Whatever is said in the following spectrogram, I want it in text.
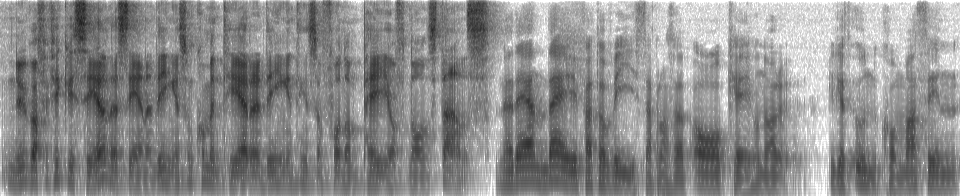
nu varför fick vi se den där scenen? Det är ingen som kommenterar. Det är ingenting som får någon payoff någonstans. Nej, det enda är ju för att de visar på något sätt att ah, okej, okay, hon har lyckats undkomma sin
